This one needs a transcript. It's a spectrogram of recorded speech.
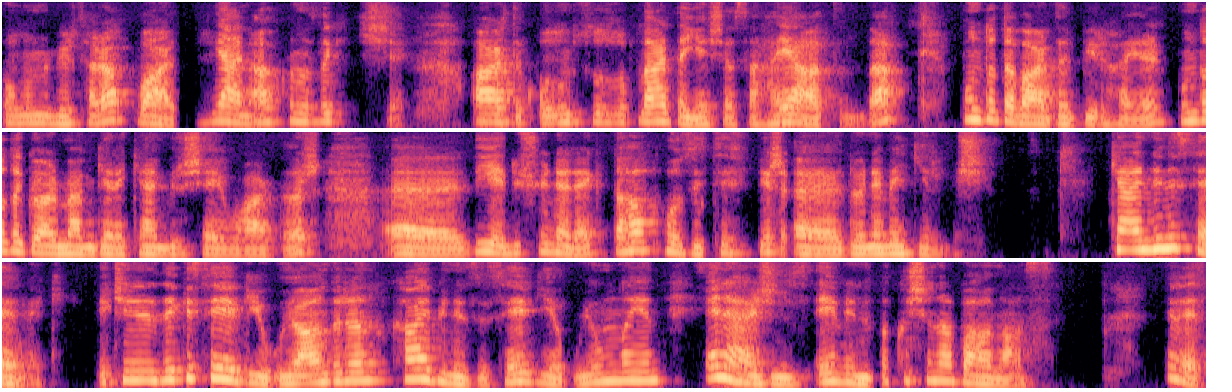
olumlu bir taraf vardır. Yani aklınızdaki kişi artık olumsuzluklar da yaşasa hayatında bunda da vardır bir hayır, bunda da görmem gereken bir şey vardır e, diye düşünerek daha pozitif bir e, döneme girmiş. Kendini sevmek. İçinizdeki sevgiyi uyandırın, kalbinizi sevgiye uyumlayın, enerjiniz evrenin akışına bağlansın. Evet,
